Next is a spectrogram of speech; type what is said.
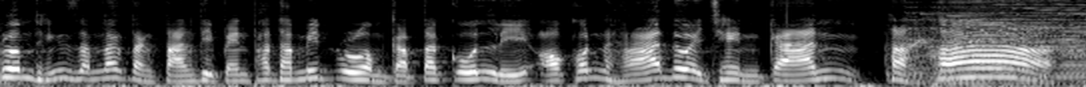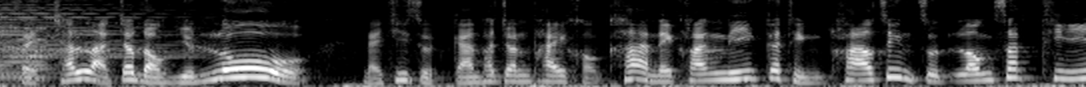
รวมถึงสำนักต่างๆ ที่เป็นพันธมิตรรวมกับตระกูลหลีออกค้นหาด้วยเช่นกันฮ่าฮ่าเสร็จฉันละเจ้าดอกหยุนลู่ ในที่สุดการผจญภัยของข้าในครั้งนี้ก็ถึงคราวสิ้นสุดลงสักที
